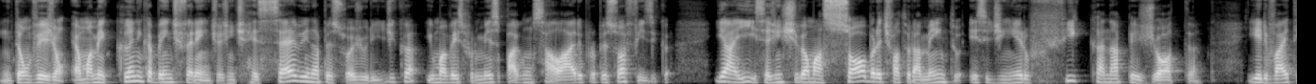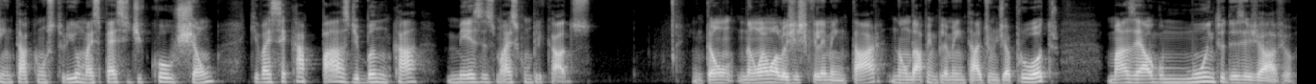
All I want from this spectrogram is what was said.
Então vejam, é uma mecânica bem diferente. A gente recebe na pessoa jurídica e uma vez por mês paga um salário para a pessoa física. E aí, se a gente tiver uma sobra de faturamento, esse dinheiro fica na PJ e ele vai tentar construir uma espécie de colchão que vai ser capaz de bancar meses mais complicados. Então, não é uma logística elementar, não dá para implementar de um dia para o outro, mas é algo muito desejável.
